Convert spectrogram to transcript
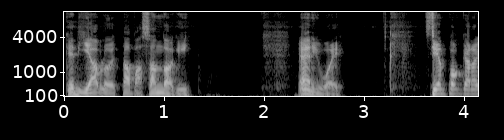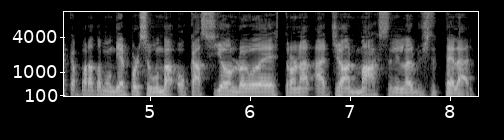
¿Qué diablo está pasando aquí? Anyway. CM Punk ganó el campeonato mundial por segunda ocasión luego de destronar a John Moxley en la lucha estelar.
